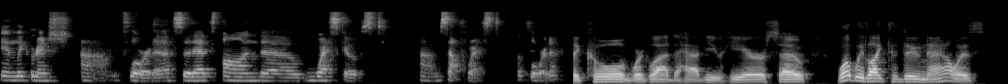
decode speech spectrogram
in Lakewood Ranch, um, Florida. So that's on the west coast, um, southwest of Florida. Really cool. We're glad to have you here. So what we'd like to do now is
